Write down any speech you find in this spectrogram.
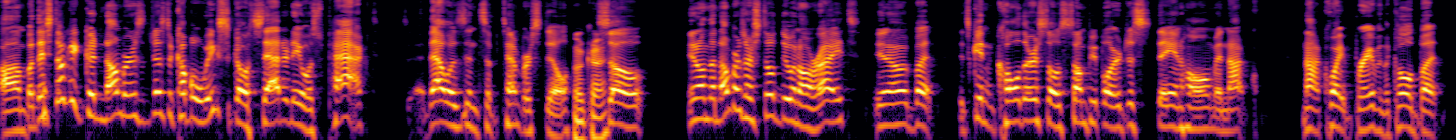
Um, but they still get good numbers. Just a couple weeks ago, Saturday was packed. That was in September still. Okay. So you know the numbers are still doing all right. You know, but it's getting colder, so some people are just staying home and not not quite brave in the cold. But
